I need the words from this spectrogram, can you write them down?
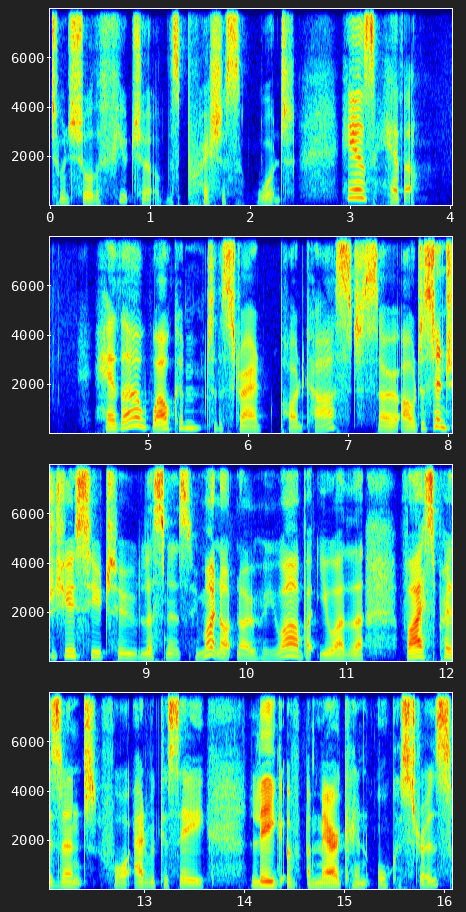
to ensure the future of this precious wood. Here's Heather. Heather, welcome to the Strad podcast. So, I'll just introduce you to listeners who might not know who you are, but you are the Vice President for Advocacy, League of American Orchestras.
